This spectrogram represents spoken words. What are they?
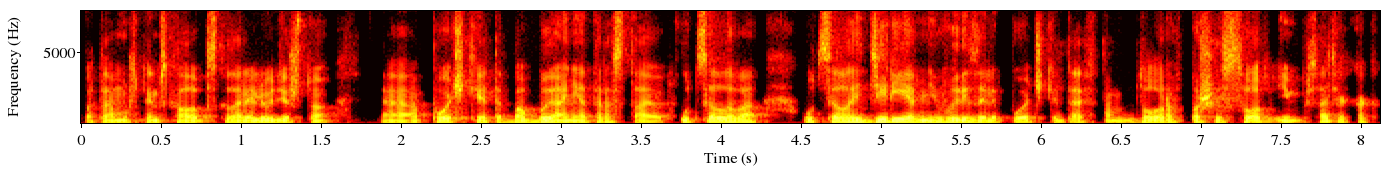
потому что им сказали, сказали люди, что э, почки – это бобы, они отрастают. У, целого, у целой деревни вырезали почки, да, там долларов по 600 им. Представляете, как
